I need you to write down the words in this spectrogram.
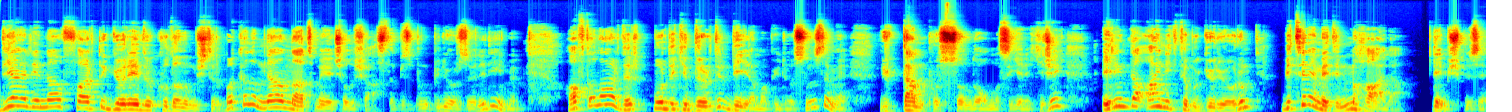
Diğerlerinden farklı görevde kullanılmıştır. Bakalım ne anlatmaya çalışıyor aslında biz bunu biliyoruz öyle değil mi? Haftalardır buradaki dırdır değil ama biliyorsunuz değil mi? Yüklem pozisyonda olması gerekecek. Elinde aynı kitabı görüyorum. Bitiremedin mi hala? Demiş bize.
